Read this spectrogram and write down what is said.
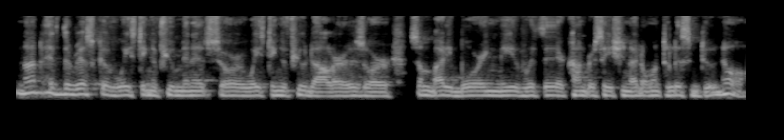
not at the risk of wasting a few minutes or wasting a few dollars or somebody boring me with their conversation I don't want to listen to. No.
